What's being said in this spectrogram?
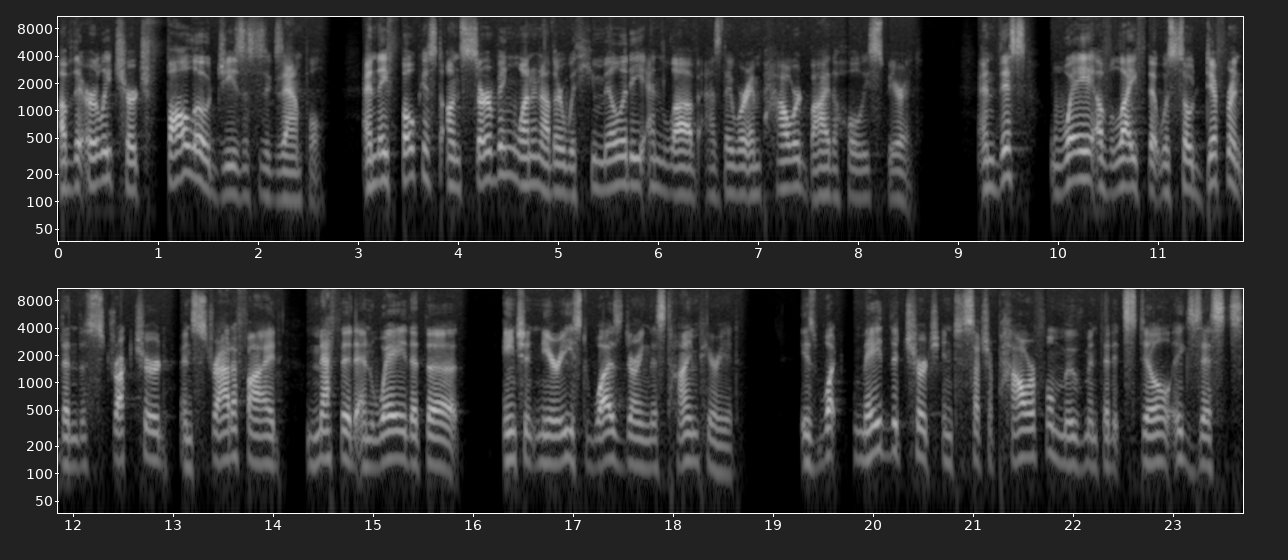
of the early church followed Jesus' example, and they focused on serving one another with humility and love as they were empowered by the Holy Spirit. And this way of life that was so different than the structured and stratified method and way that the ancient Near East was during this time period is what made the church into such a powerful movement that it still exists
